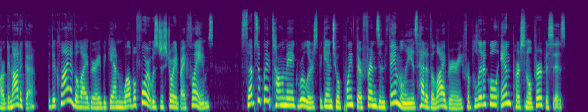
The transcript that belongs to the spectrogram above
Argonautica. The decline of the library began well before it was destroyed by flames. Subsequent Ptolemaic rulers began to appoint their friends and family as head of the library for political and personal purposes.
